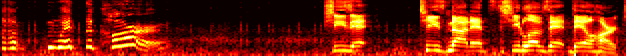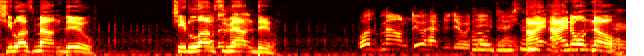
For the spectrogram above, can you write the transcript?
Um, with the car. She's a- she's not ant- she loves Aunt Dale Hart. She loves Mountain Dew. She loves does Mountain it? Dew. What does Mountain Dew have to do with Oh, anything? I, I don't know. Okay.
